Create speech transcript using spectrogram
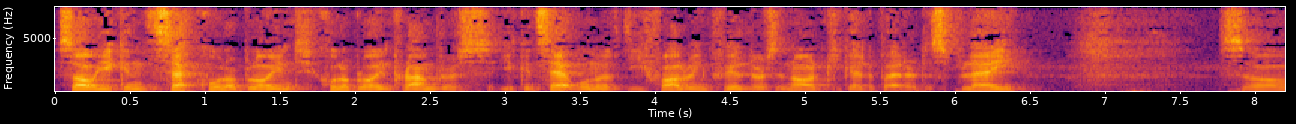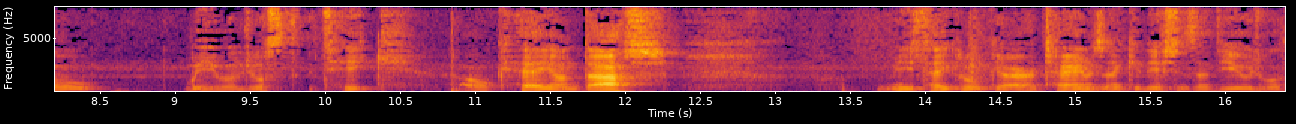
So you can set color blind, color blind parameters. You can set one of the following filters in order to get a better display. So we will just tick OK on that. We need to take a look at our terms and conditions as usual.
